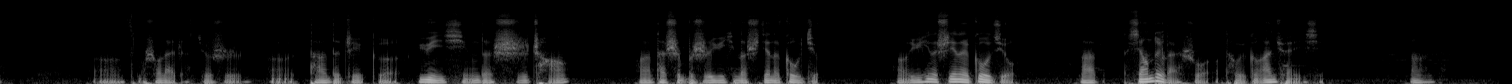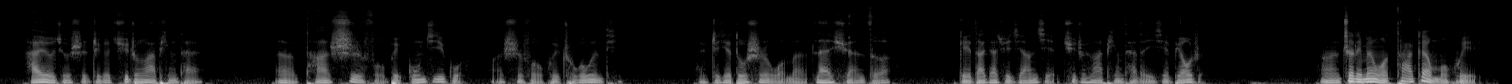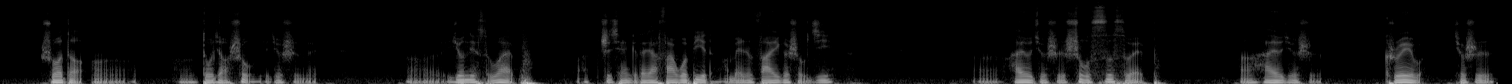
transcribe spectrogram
呃，怎么说来着？就是，嗯，它的这个运行的时长，啊，它是不是运行的时间的够久？啊，运行的时间的够久，那相对来说它会更安全一些。嗯，还有就是这个去中心化平台，嗯，它是否被攻击过啊？是否会出过问题？哎，这些都是我们来选择给大家去讲解去中心化平台的一些标准。嗯，这里面我大概我们会说到，嗯嗯，独角兽，也就是那呃，Uniswap 啊，之前给大家发过币的啊，每人发一个手机。呃，还有就是寿司 Swap，啊，还有就是 Crave，就是，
